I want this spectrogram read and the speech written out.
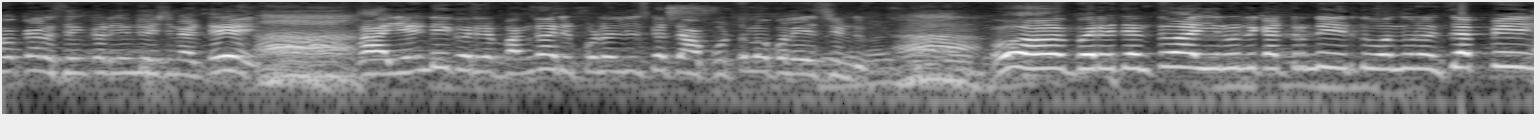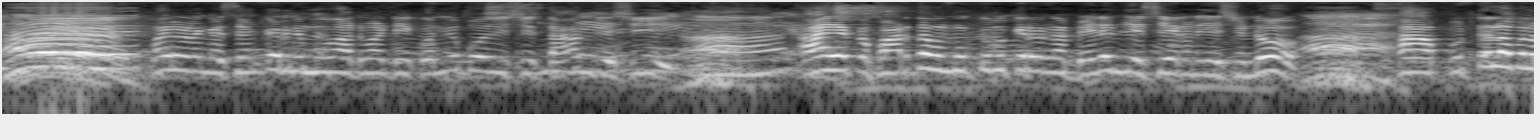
లోకాల శంకర్ ఏం చేసినంటే ఆ ఎండి గొర్రె బంగారు పొడలు తీసుకొచ్చి ఆ పుట్ట లోపల వేసిండు. ఓ గొర్రె ఆ ఇరువుని కట్టుండి ఇరుతు వందును అని చెప్పి మరి శంకర్ని అటువంటి కొంగపోసి తాం చేసి ఆ. యొక్క భర్త ముక్కు ముఖ్యంగా బేడం చేసి ఏమని చేసిండు ఆ. పుట్ట లోపల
